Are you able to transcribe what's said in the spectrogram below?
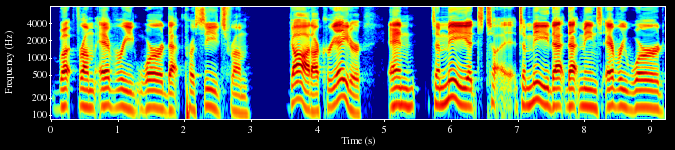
but from every word that proceeds from God, our Creator." And to me, it's to, to me that that means every word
